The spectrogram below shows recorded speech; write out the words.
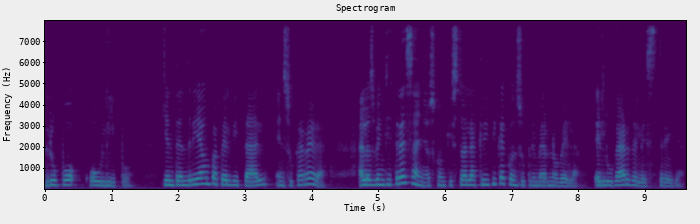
grupo Oulipo, quien tendría un papel vital en su carrera. A los 23 años conquistó a la crítica con su primer novela, El lugar de la estrella.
